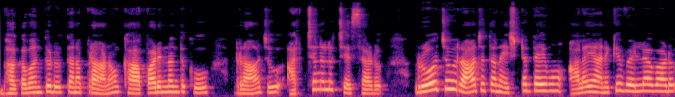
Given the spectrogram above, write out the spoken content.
భగవంతుడు తన ప్రాణం కాపాడినందుకు రాజు అర్చనలు చేశాడు. రోజు రాజు తన ఇష్టదైవం ఆలయానికి వెళ్ళేవాడు.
